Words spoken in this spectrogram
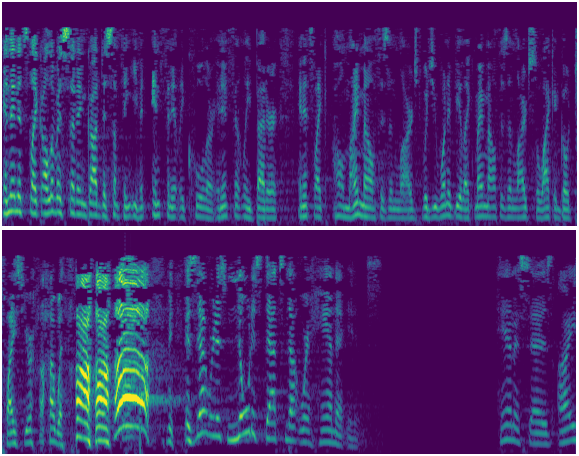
And then it's like all of a sudden God does something even infinitely cooler and infinitely better, and it's like, oh, my mouth is enlarged. Would you want to be like my mouth is enlarged so I could go twice your ha ha with ha ha ha? I mean, is that where it is? Notice that's not where Hannah is. Hannah says, I,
